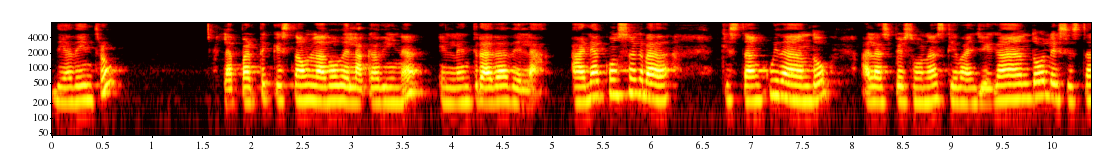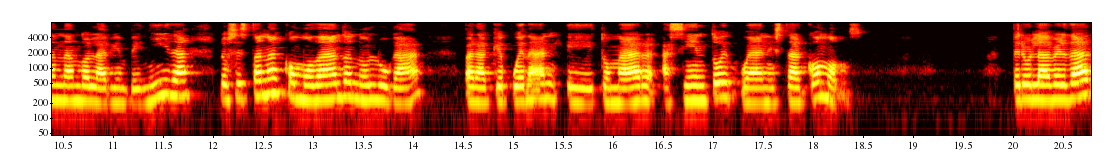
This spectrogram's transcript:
de adentro, la parte que está a un lado de la cabina, en la entrada de la área consagrada, que están cuidando a las personas que van llegando, les están dando la bienvenida, los están acomodando en un lugar para que puedan eh, tomar asiento y puedan estar cómodos. Pero la verdad,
